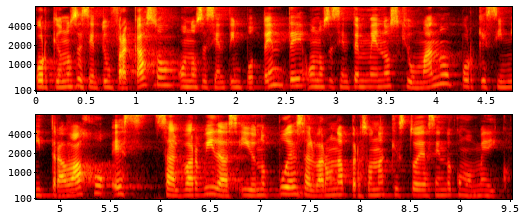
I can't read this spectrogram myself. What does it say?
porque uno se siente un fracaso, uno se siente impotente, uno se siente menos que humano, porque si mi trabajo es salvar vidas y yo no pude salvar a una persona, ¿qué estoy haciendo como médico?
